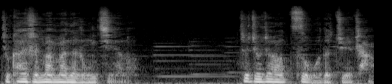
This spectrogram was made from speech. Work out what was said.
就开始慢慢的溶解了，这就叫自我的觉察。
